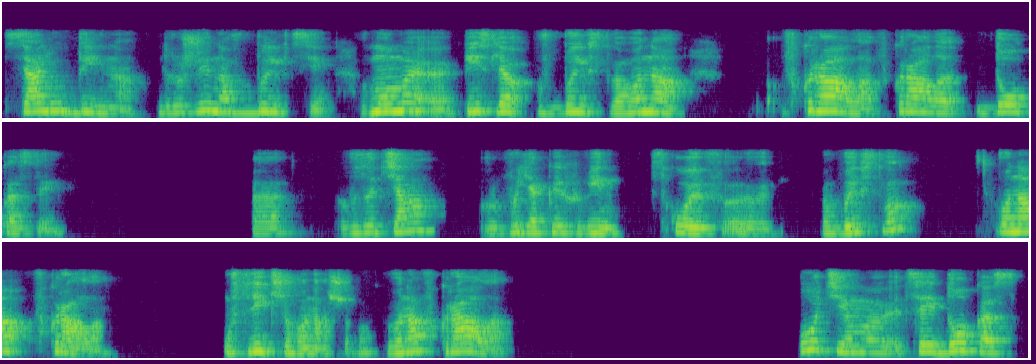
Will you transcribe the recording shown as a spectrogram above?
ця людина, дружина вбивці, в моме... після вбивства вона вкрала, вкрала докази е, взуття, в яких він скоїв е, вбивство, вона вкрала у слідчого нашого. Вона вкрала. Потім е, цей доказ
